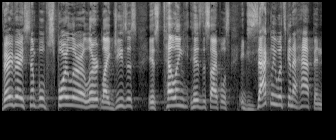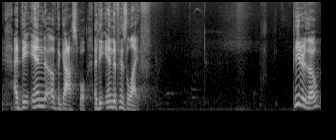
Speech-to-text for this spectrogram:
Very, very simple. Spoiler alert like Jesus is telling his disciples exactly what's going to happen at the end of the gospel, at the end of his life. Peter, though,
